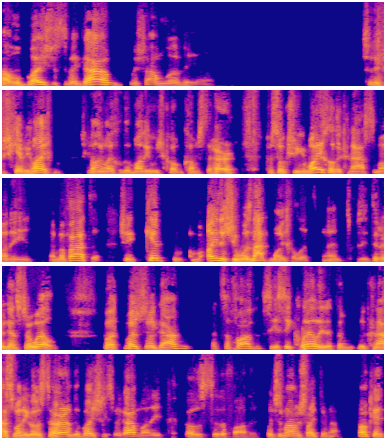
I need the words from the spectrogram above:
Avu boishis vegam, misham levi. So if she can't be Michael. She can only Michael the money which come, comes to her. Because So she Michael the Knas money and Mafata. She can't, she was not Michael it, right? Because he did it against her will. But Moshe that's the father. So you see clearly that the, the Knas money goes to her and the Moshe money goes to the father, which is Mamish right around. Okay.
